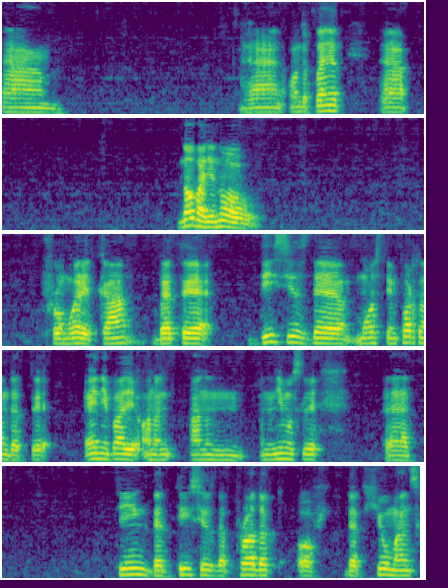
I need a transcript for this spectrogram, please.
uh, on the planet. Uh, nobody know from where it come, but uh, this is the most important that uh, anybody on, on anonymously uh, think that this is the product of that humans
